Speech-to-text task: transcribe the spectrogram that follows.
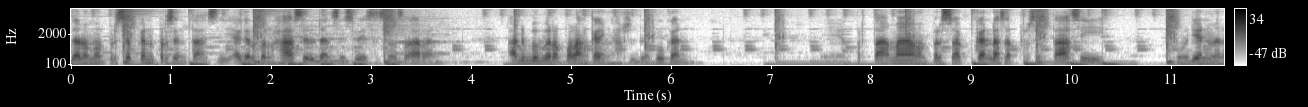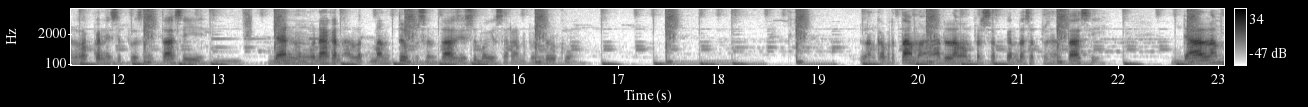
dalam mempersiapkan presentasi agar berhasil dan sesuai sasaran, ada beberapa langkah yang harus dilakukan Pertama, mempersiapkan dasar presentasi, kemudian menerapkan isi presentasi, dan menggunakan alat bantu presentasi sebagai sarana pendukung. Langkah pertama adalah mempersiapkan dasar presentasi. Dalam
